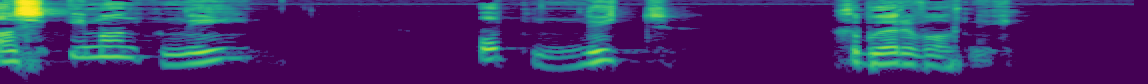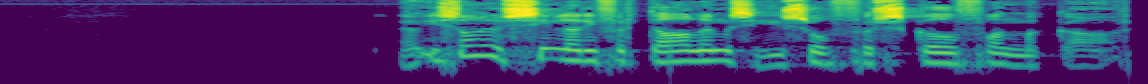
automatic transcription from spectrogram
As iemand nie opnuut gebore word nie. Nou u sal nou sien dat die vertalings hierso verskil van mekaar.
